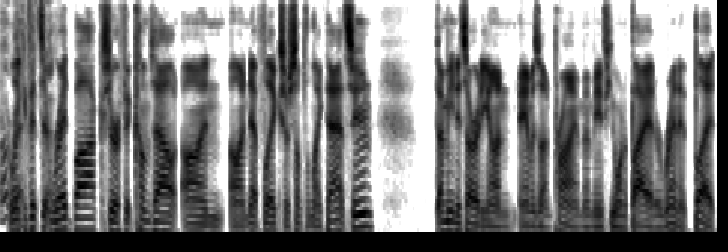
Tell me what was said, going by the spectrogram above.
I'll like if it's it at then. Redbox or if it comes out on on Netflix or something like that soon. I mean, it's already on Amazon Prime. I mean, if you want to buy it or rent it, but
